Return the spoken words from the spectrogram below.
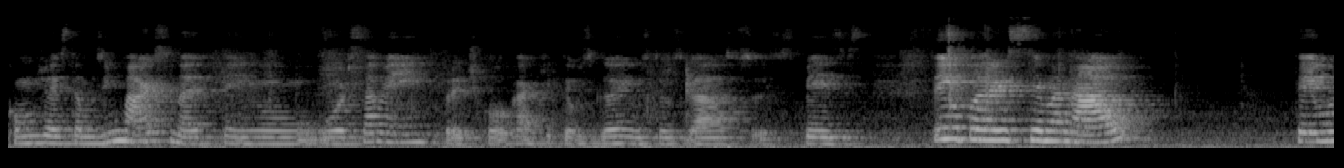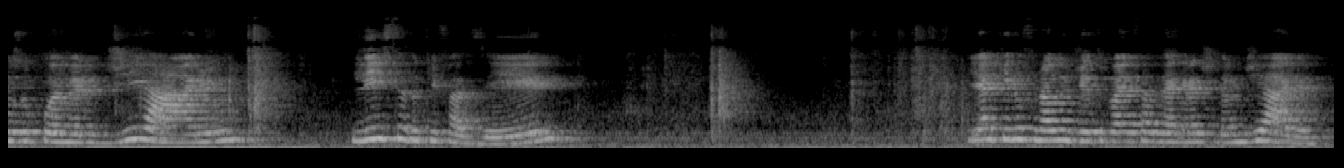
como já estamos em março, né, tem o, o orçamento para te colocar aqui teus ganhos, teus gastos, despesas. Tem o planner semanal, temos o planner diário, lista do que fazer. E aqui no final do dia tu vai fazer a gratidão diária.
